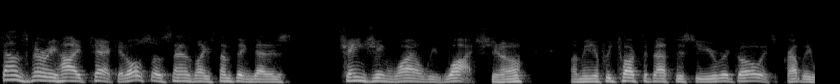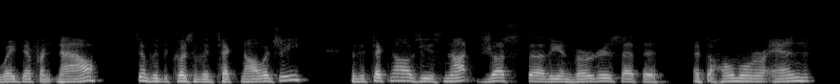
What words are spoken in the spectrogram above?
Sounds very high tech. It also sounds like something that is changing while we watch, you know? I mean, if we talked about this a year ago, it's probably way different now simply because of the technology. The technology is not just uh, the inverters at the at the homeowner end,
